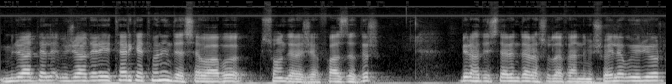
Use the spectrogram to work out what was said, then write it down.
mücadele, mücadeleyi terk etmenin de sevabı son derece fazladır. Bir hadislerinde Resulullah Efendimiz şöyle buyuruyor.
